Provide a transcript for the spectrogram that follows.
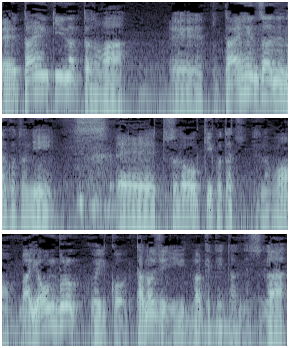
う、えー、大変気になったのは、えーと、大変残念なことにえーと、その大きい子たちっていうのを、まあ、4ブロックにこう他の字に分けていたんですが、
